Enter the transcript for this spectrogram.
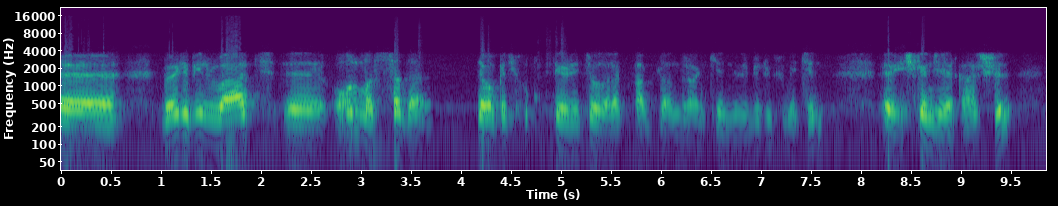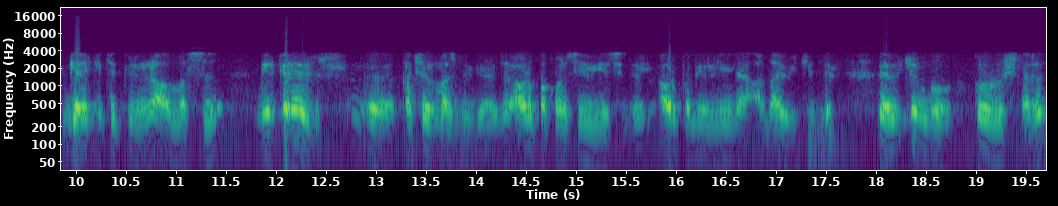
e, böyle bir vaat e, olmasa da demokratik hukuk devleti olarak adlandıran kendini bir hükümetin e, işkenceye karşı gerekli tedbirleri alması bir görevdir. E, kaçırılmaz bir görevdir. Avrupa Konseyi üyesidir. Avrupa Birliği'ne aday ülkedir. Ve bütün bu kuruluşların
